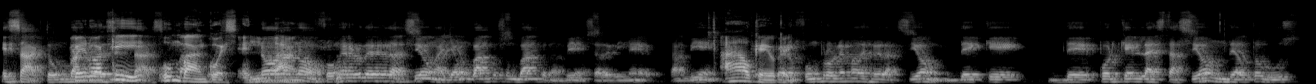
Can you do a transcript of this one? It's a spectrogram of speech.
Exacto, un banco Pero aquí un banco es el no, banco. No, no, fue un error de redacción. Allá un banco es un banco también, o sea, de dinero también. Ah, ok, ok. Pero fue un problema de redacción, de que de, porque en la estación de autobús,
